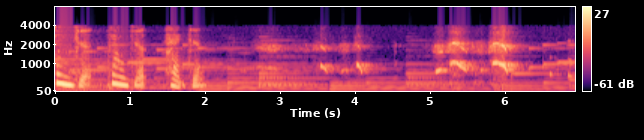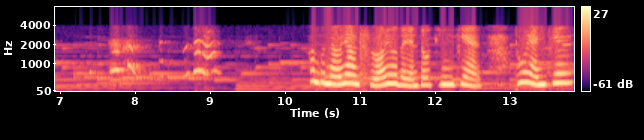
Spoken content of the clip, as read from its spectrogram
动着、叫着、喊着。恨不能让所有的人都听见。突然间，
